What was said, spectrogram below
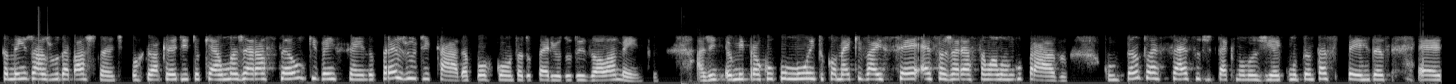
também já ajuda bastante, porque eu acredito que é uma geração que vem sendo prejudicada por conta do período do isolamento. Gente, eu me preocupo muito como é que vai ser essa geração a longo prazo, com tanto excesso de tecnologia e com tantas perdas é,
